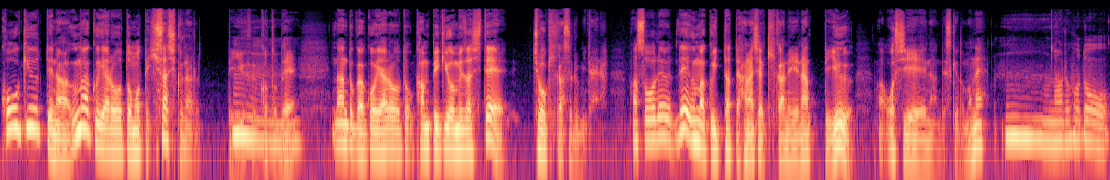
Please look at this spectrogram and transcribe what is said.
高級っていうのはうまくやろうと思って久しくなるっていうことで、なんとかこうやろうと完璧を目指して長期化するみたいな。まあ、それでうまくいったって話は聞かねえなっていう、まあ、教えなんですけどもね。うんなるほど。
